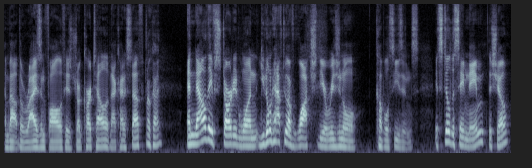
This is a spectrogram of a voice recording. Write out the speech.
about the rise and fall of his drug cartel and that kind of stuff. Okay. And now they've started one. You don't have to have watched the original couple seasons. It's still the same name, the show,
